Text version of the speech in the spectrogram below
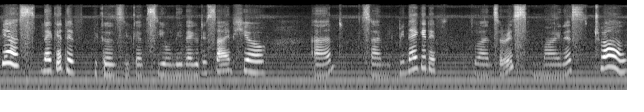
yes negative because you can see only negative sign here and sign will be negative. The answer is minus 12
